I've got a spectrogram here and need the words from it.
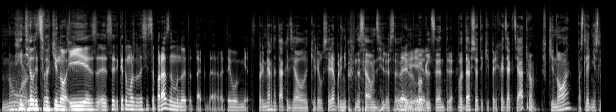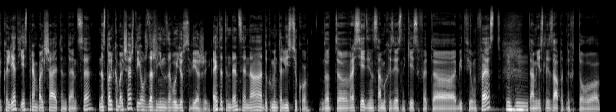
Ну, и делает свое кино. И с- с- к этому можно относиться по-разному, но это так, да, это его метод. Примерно так и делал Кирилл Серебренников на самом деле в свое время в. Гоголь-центре. Вот да, все-таки, переходя к театру, в кино последние несколько лет есть прям большая тенденция. Настолько большая, что я уже даже не назову ее свежей. А это тенденция на документалистику. Вот э, в России один из самых известных кейсов — это Битфильм Фест. Мгм. Там, если западных, то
